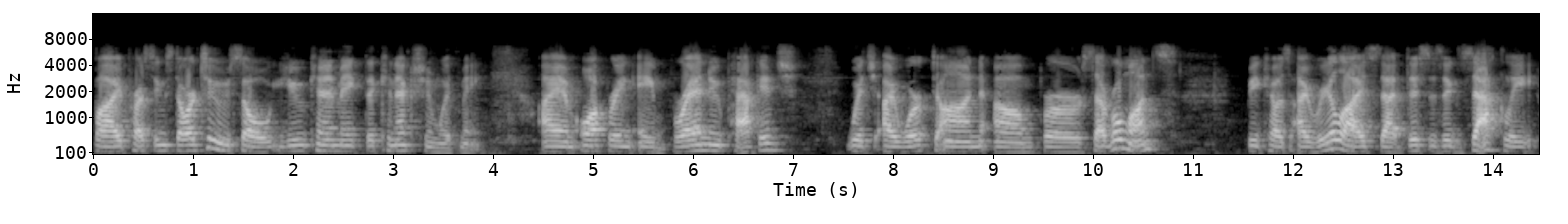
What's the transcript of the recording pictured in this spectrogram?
by pressing star two so you can make the connection with me. I am offering a brand new package which I worked on um, for several months because I realized that this is exactly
